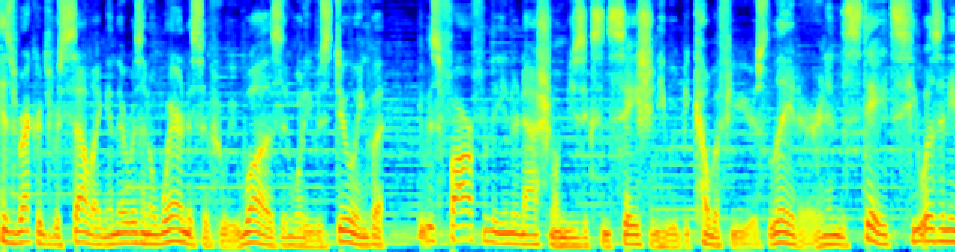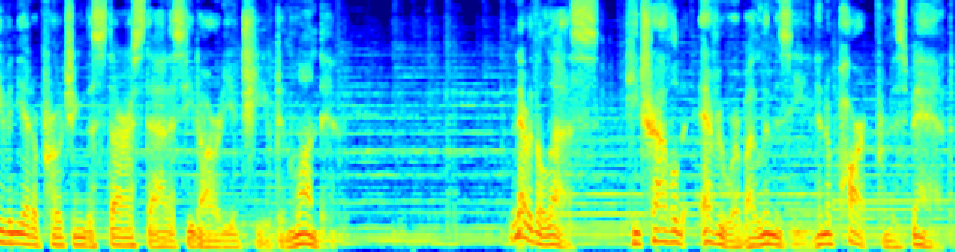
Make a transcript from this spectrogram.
His records were selling, and there was an awareness of who he was and what he was doing, but he was far from the international music sensation he would become a few years later, and in the States, he wasn't even yet approaching the star status he'd already achieved in London. Nevertheless, he traveled everywhere by limousine and apart from his band,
